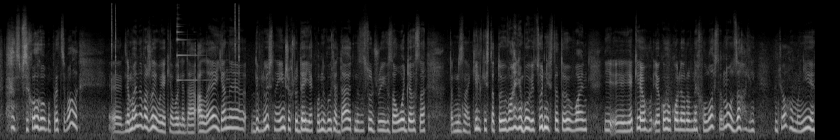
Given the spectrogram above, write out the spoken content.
з психологом попрацювала, Е, Для мене важливо, як я виглядаю, але я не дивлюсь на інших людей, як вони виглядають, не засуджую їх за одяг, за там, не знаю, кількість татуювань або відсутність татуювань, яке, якого кольору в них волосся. Ну, взагалі нічого мені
